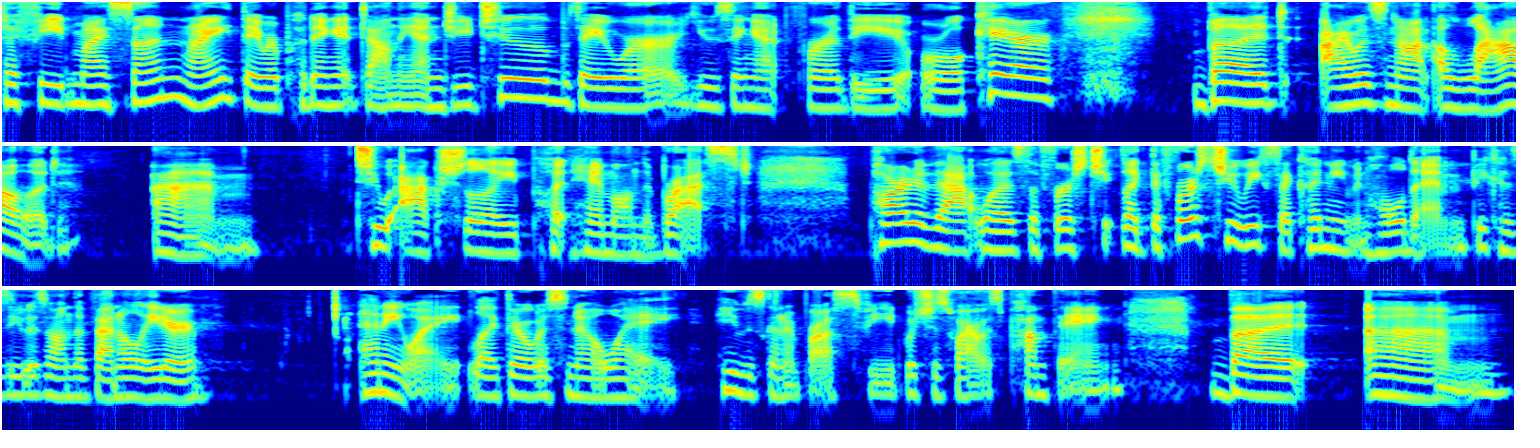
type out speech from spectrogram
to feed my son, right? They were putting it down the NG tube, they were using it for the oral care, but I was not allowed um, to actually put him on the breast. Part of that was the first two, like the first two weeks, I couldn't even hold him because he was on the ventilator anyway. Like there was no way he was going to breastfeed, which is why I was pumping. But um,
